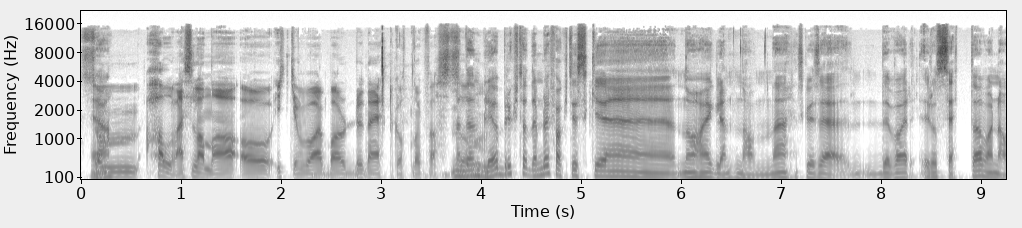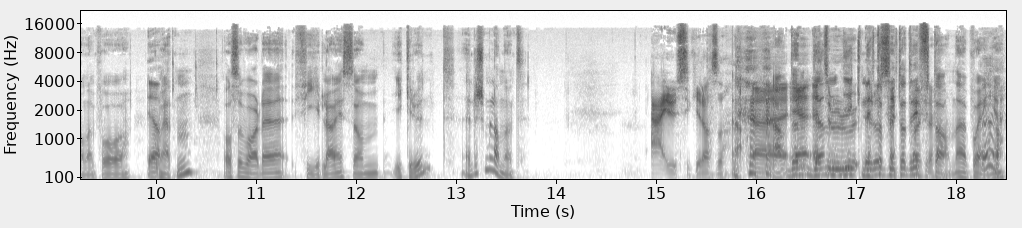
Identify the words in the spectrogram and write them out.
Som halvveis landa og ikke var bardunert godt nok fast. Men den ble jo brukt, da. Den ble faktisk eh, Nå har jeg glemt navnene. Skal vi se. Det var Rosetta var navnet på Ja. kometen. Og så var det Feeleye som gikk rundt, eller som landet. Jeg er usikker, altså. Ja, Eh, den jeg- jeg den gikk nettopp ut av drift, da. Det er poenget.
